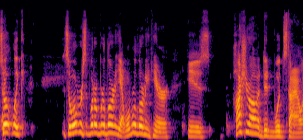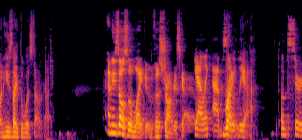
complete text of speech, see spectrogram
so like so what we're what we're learning yeah what we're learning here is Hashirama did wood style and he's like the wood style guy And he's also like the strongest guy. yeah, like absolutely right yeah absurdly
